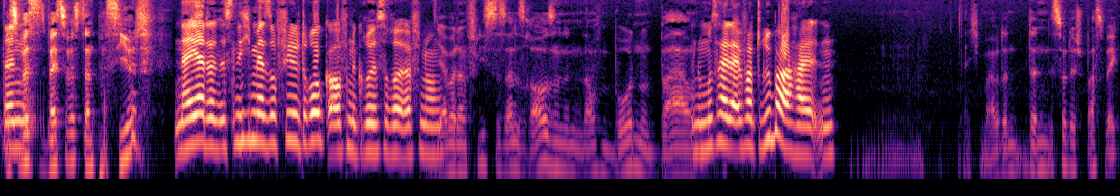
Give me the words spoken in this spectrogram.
Weißt dann, du, was, weißt du, was dann passiert? naja, dann ist nicht mehr so viel Druck auf eine größere Öffnung. Ja, aber dann fließt das alles raus und dann auf den Boden und bar. Und du Und, musst halt einfach drüber halten. ich, aber dann, dann ist so der Spaß weg.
